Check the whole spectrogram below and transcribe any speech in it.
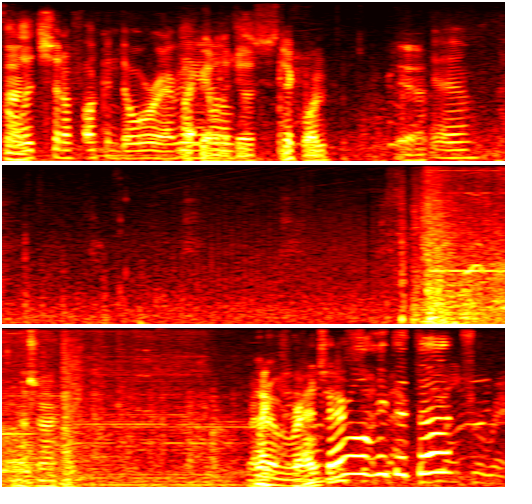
The Fine. lich in a fucking door and Might be everything able to else. just stick one. Yeah, Yeah. that's right. What a Right, red kills you? barrel he did that? Wait,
